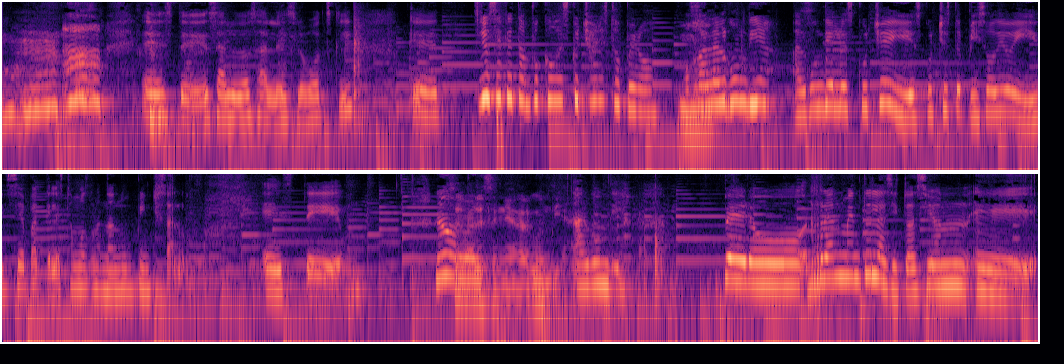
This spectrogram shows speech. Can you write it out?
Este, saludos a Les Lobotsky, que yo sé que tampoco va a escuchar esto, pero No. ojalá algún día, algún día lo escuche y escuche este episodio y sepa que le estamos mandando un pinche saludo. Este, no, Se va a diseñar algún día. algún día. Pero realmente la situación eh,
